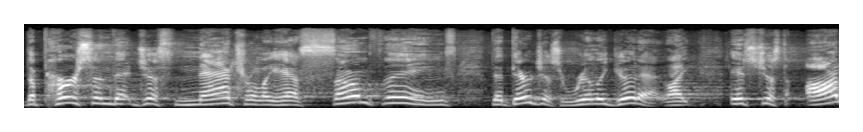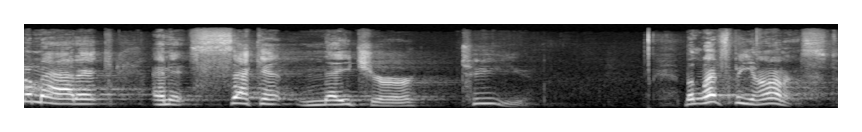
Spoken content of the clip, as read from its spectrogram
The person that just naturally has some things that they're just really good at. Like it's just automatic and it's second nature to you. But let's be honest.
